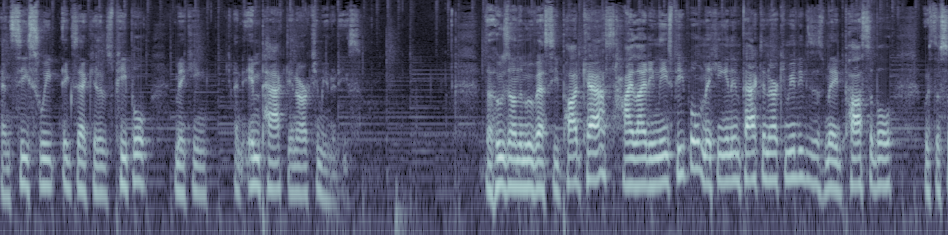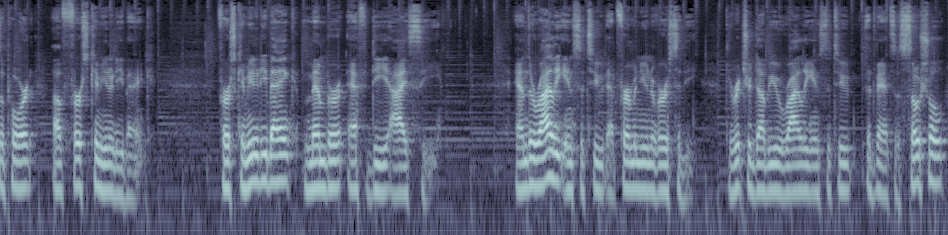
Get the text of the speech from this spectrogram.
and C suite executives, people making an impact in our communities. The Who's on the Move SC podcast, highlighting these people making an impact in our communities, is made possible with the support of First Community Bank. First Community Bank, member FDIC. And the Riley Institute at Furman University. The Richard W. Riley Institute advances social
